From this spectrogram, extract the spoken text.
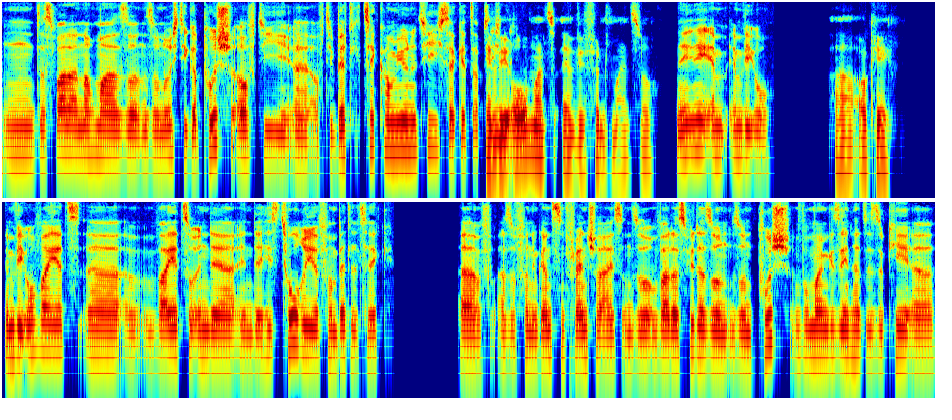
hm, das war dann nochmal so, so ein richtiger Push auf die, äh, auf die Battletech-Community. Ich sag jetzt absichtlich. MWO meinst du? MW5 meinst du? Nee, nee, M MWO. Ah, okay. MWO war jetzt, äh, war jetzt so in der, in der Historie von Battletech, äh, also von dem ganzen Franchise und so, war das wieder so, ein- so ein Push, wo man gesehen hat, ist okay, äh,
